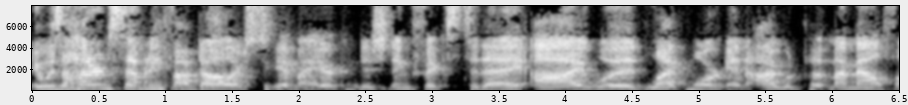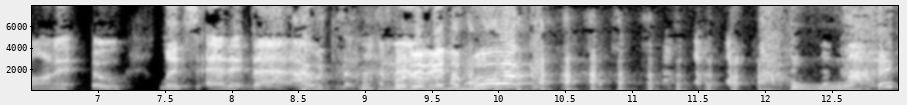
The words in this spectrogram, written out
It was $175 to get my air conditioning fixed today. I would, like Morgan, I would put my mouth on it. Oh, let's edit that. I would put my mouth Put it in the book! what?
